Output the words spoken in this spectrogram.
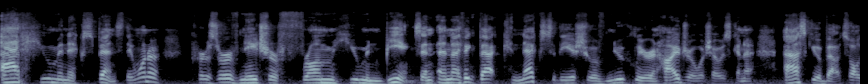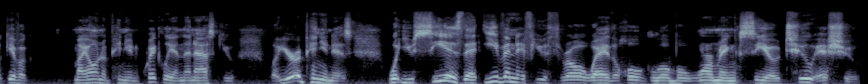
at human expense. They want to preserve nature from human beings. And, and I think that connects to the issue of nuclear and hydro, which I was going to ask you about. So I'll give a my own opinion quickly and then ask you what your opinion is. What you see is that even if you throw away the whole global warming CO2 issue,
